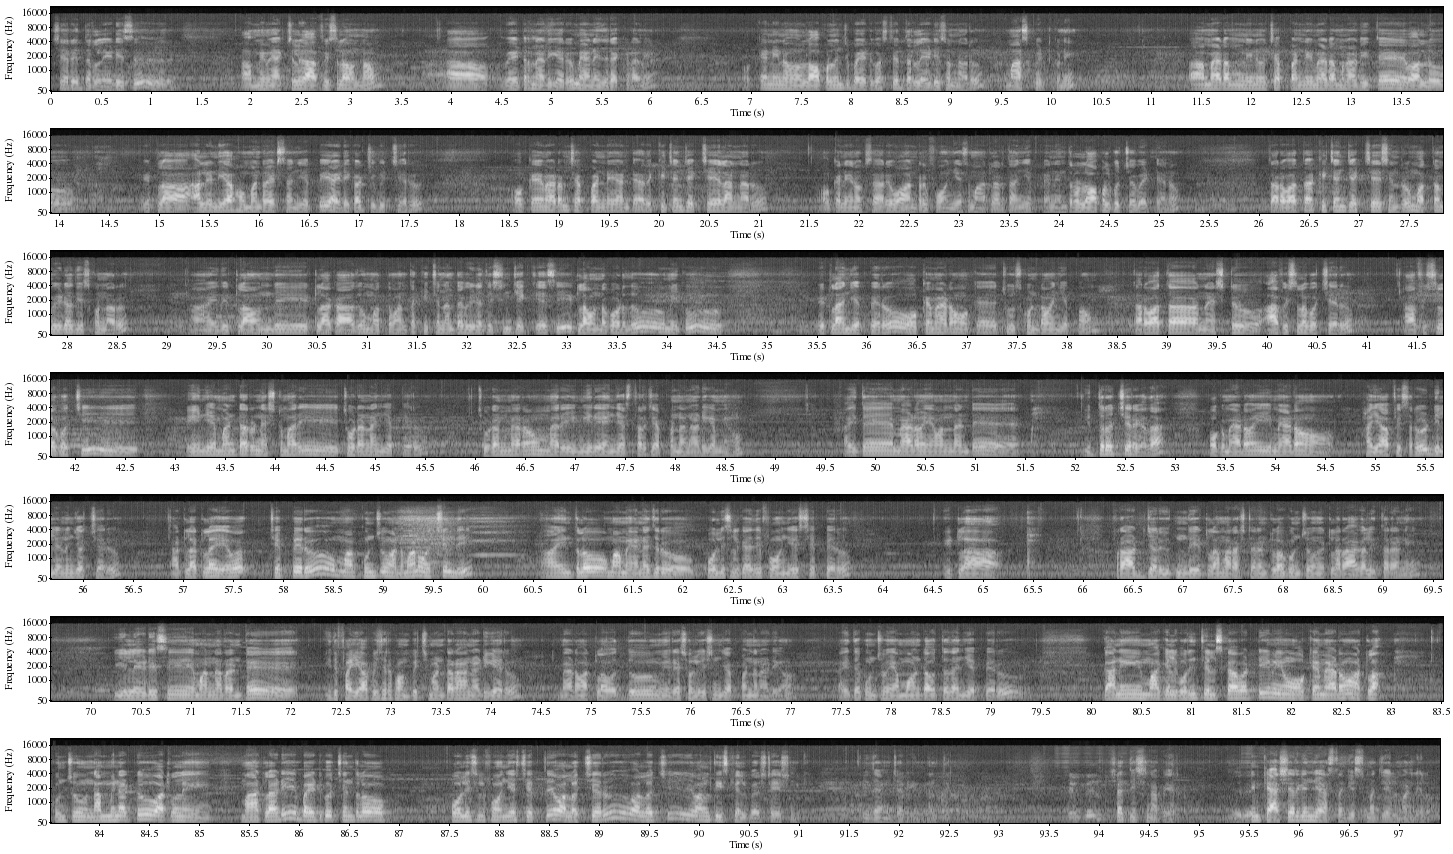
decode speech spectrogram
వచ్చారు ఇద్దరు లేడీస్. మేము యాక్చువల్గా ఆఫీస్లో ఉన్నాం. వెయిటర్ని అడిగారు మేనేజర్ ఎక్కడని. ఓకే నేను లోపల నుంచి బయటకు వస్తే ఇద్దరు లేడీస్ ఉన్నారు మాస్క్ పెట్టుకుని. మేడం నేను చెప్పండి మేడం అని అడిగితే వాళ్ళు ఇట్లా ఆల్ ఇండియా హ్యూమన్ రైట్స్ అని చెప్పి ఐడి కార్డ్ చూపించారు. ఓకే మేడం చెప్పండి అంటే అది కిచెన్ చెక్ చేయాలన్నారు. ఓకే నేను ఒకసారి ఓనర్కి ఫోన్ చేసి మాట్లాడతా అని చెప్పాను. ఇంతలో లోపల కూర్చోబెట్టాను. తర్వాత కిచెన్ చెక్ చేసిండ్రు మొత్తం వీడియో తీసుకున్నారు. ఇది ఇట్లా ఉంది ఇట్లా కాదు మొత్తం అంతా కిచెన్ అంతా వీడియో తీసి చెక్ చేసి ఇట్లా ఉండకూడదు మీకు ఇట్లా అని చెప్పారు. ఓకే మేడం ఓకే చూసుకుంటామని చెప్పాం. తర్వాత నెక్స్ట్ ఆఫీస్లోకి వచ్చారు. ఆఫీస్లోకి వచ్చి ఏం చేయమంటారు నెక్స్ట్ మరి చూడండి అని చెప్పారు. చూడండి మేడం మరి మీరు ఏం చేస్తారో చెప్పండి అని అడిగాం మేము. అయితే మేడం ఏమందంటే ఇద్దరు వచ్చారు కదా ఒక మేడం ఈ మేడం హై ఆఫీసరు ఢిల్లీ నుంచి వచ్చారు. అట్లా అట్లా ఏవో చెప్పారు. మాకు కొంచెం అనుమానం వచ్చింది. ఇంతలో మా మేనేజరు పోలీసులకి అది ఫోన్ చేసి చెప్పారు. ఇట్లా ఫ్రాడ్ జరుగుతుంది. ఇట్లా మా రెస్టారెంట్లో కొంచెం ఇట్లా రాగలుగుతారని. ఈ లేడీస్ ఏమన్నారంటే ఇది ఫైవ్ ఆఫీసర్ పంపించమంటారా? అని అడిగారు. మేడం అట్లా వద్దు. మీరే సొల్యూషన్ చెప్పండి అని అడిగాం. అయితే కొంచెం అమౌంట్ అవుతుంది అని చెప్పారు. కానీ మాకు వీళ్ళ గురించి తెలుసు కాబట్టి మేము ఓకే మేడం. అట్లా కొంచెం నమ్మినట్టు వాటిని మాట్లాడి బయటకు వచ్చేంతలో పోలీసులు ఫోన్ చేసి చెప్తే వాళ్ళు వచ్చారు వాళ్ళు వచ్చి వాళ్ళని తీసుకెళ్ళిపోయారు స్టేషన్కి. ఇదండి జరిగింది అంతే. సతీష్ నా పేరు. నేను క్యాషియర్ కింద చేస్తాను కిస్మత్ జైలు మండీలో.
